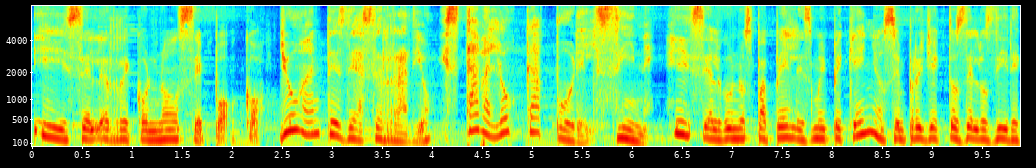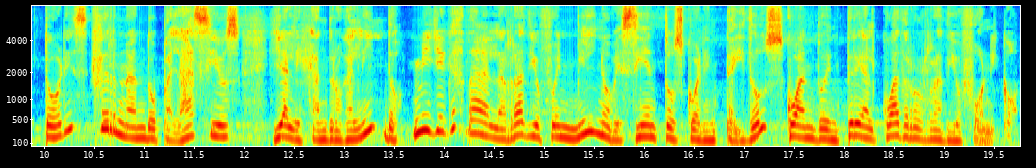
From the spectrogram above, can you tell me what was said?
y se le reconoce poco. Yo antes de hacer radio estaba loca por el cine. Hice algunos papeles muy pequeños en proyectos de los directores Fernando Palacios y Alejandro Galindo. Mi llegada a la radio fue en 1942 cuando entré al cuadro radiofónico.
